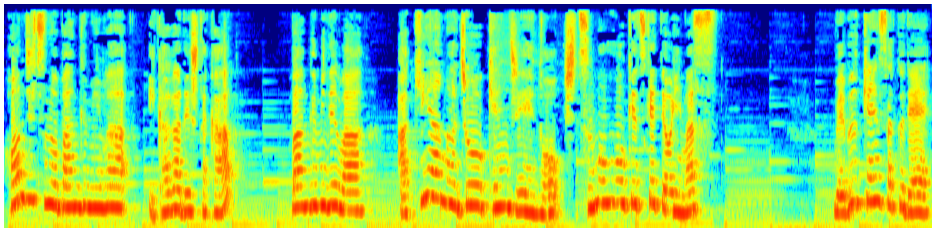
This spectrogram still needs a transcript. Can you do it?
本日の番組はいかがでしたか？番組では秋山城賢治への質問を受け付けております。ウェブ検索で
